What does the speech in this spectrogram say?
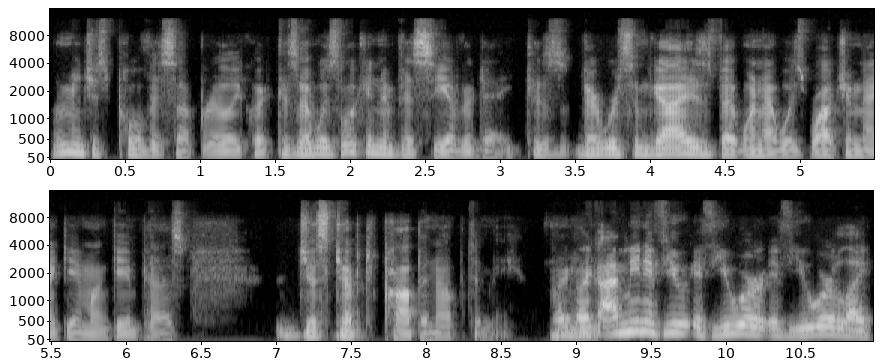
let me just pull this up really quick because I was looking at this the other day because there were some guys that when I was watching that game on Game Pass just kept popping up to me. Like, like I mean if you if you were if you were like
